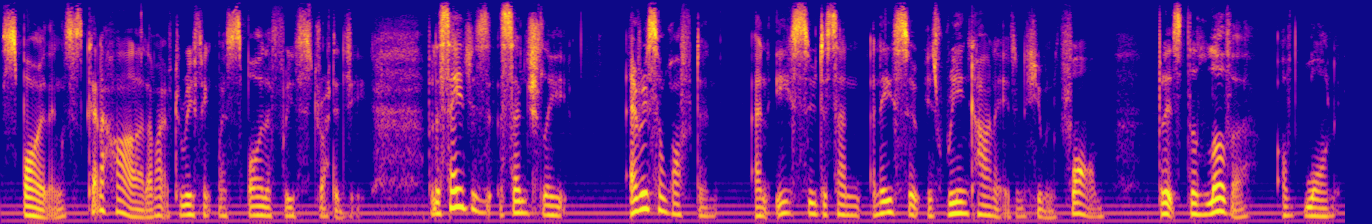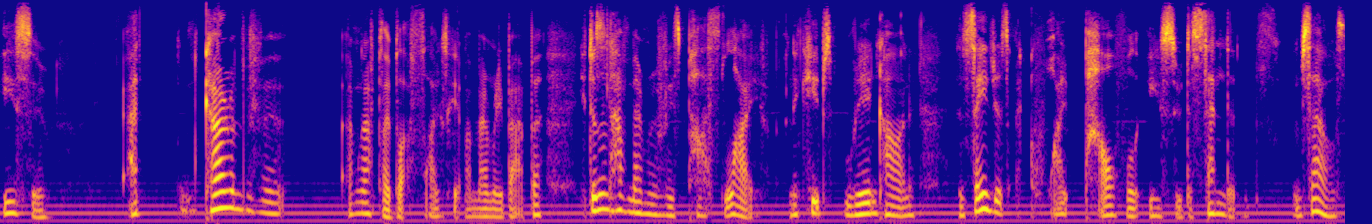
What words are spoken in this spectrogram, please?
spoiling. This is kind of hard. I might have to rethink my spoiler-free strategy. But a sage is essentially every so often an Isu descend an Isu is reincarnated in human form, but it's the lover of one Isu. I can't remember. I'm gonna have to play Black Flag to get my memory back, but he doesn't have memory of his past life, and he keeps reincarnating. And sages are quite powerful Isu descendants themselves.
